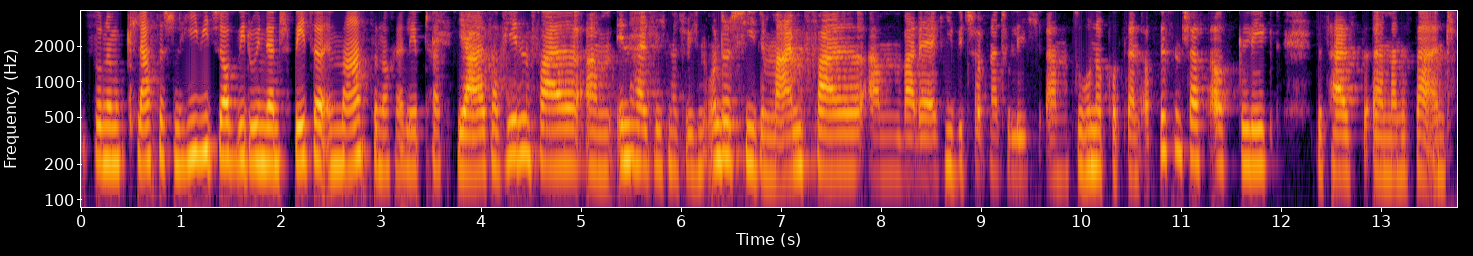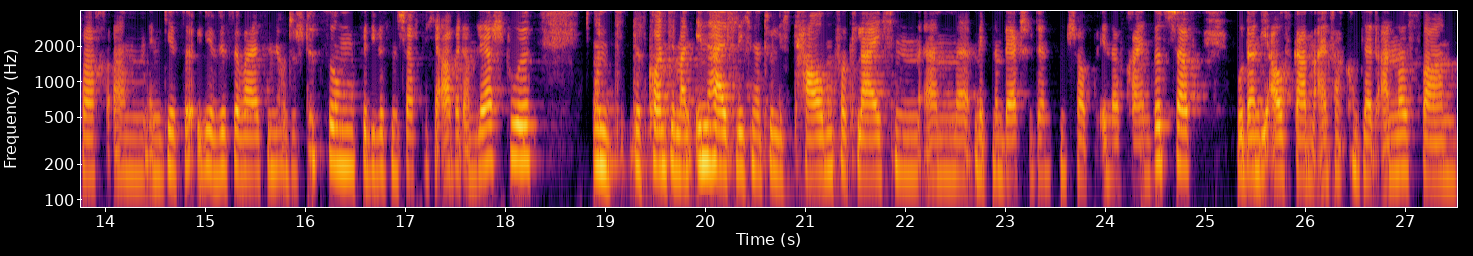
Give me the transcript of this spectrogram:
so einem klassischen Hiwi-Job, wie du ihn dann später im Master noch erlebt hast? Ja, ist auf jeden Fall ähm, inhaltlich natürlich ein Unterschied. In meinem Fall ähm, war der Hiwi-Job natürlich ähm, zu 100 Prozent auf Wissenschaft ausgelegt. Das heißt, äh, man ist da einfach ähm, in gewisser Weise eine Unterstützung für die wissenschaftliche Arbeit am Lehrstuhl. Und das konnte man inhaltlich natürlich kaum vergleichen ähm, mit einem Werkstudentenjob in der freien Wirtschaft, wo dann die Aufgaben einfach komplett anders waren.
